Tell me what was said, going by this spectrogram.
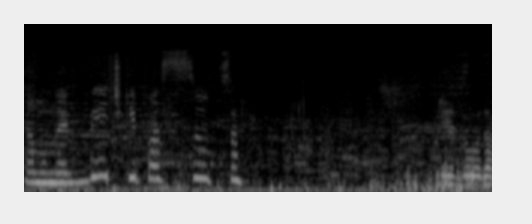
Там у нас бечки пасутся. Природа.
